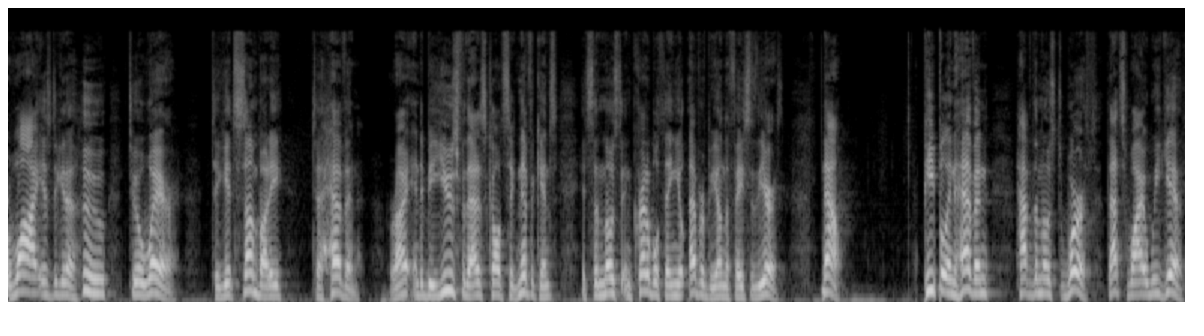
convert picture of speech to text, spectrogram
why is to get a who to a where, to get somebody to heaven, right? And to be used for that is called significance. It's the most incredible thing you'll ever be on the face of the earth. Now, people in heaven have the most worth. That's why we give.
